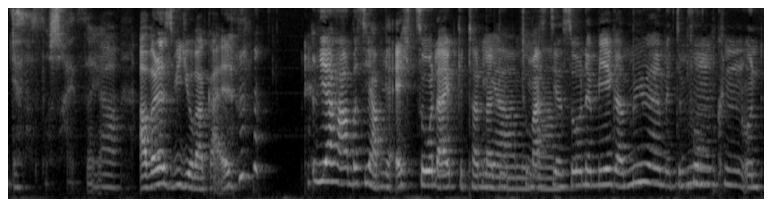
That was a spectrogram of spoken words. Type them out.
Das ist so scheiße, ja. Aber das Video war geil. Ja, aber sie haben mir echt so leid getan, weil Ja, du, du machst dir so eine mega Mühe mit dem Mhm. Funken und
